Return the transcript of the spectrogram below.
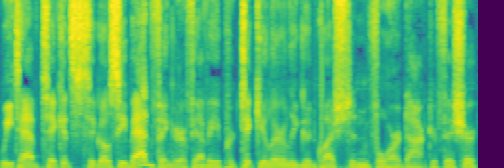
We have tickets to go see Badfinger if you have a particularly good question for Dr. Fischer.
